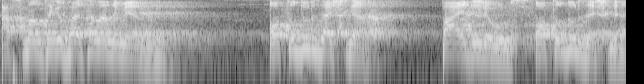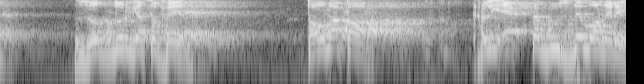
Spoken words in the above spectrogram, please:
আসমান থেকে ফয়সালা নেমে আসবে। অত দূর যাস না। পায়ে ধরে বলছি, অত দূর যাস না। যদ্দূর গেছো ফের। তওবা কর। খালি একটা বুঝতে মনে রে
